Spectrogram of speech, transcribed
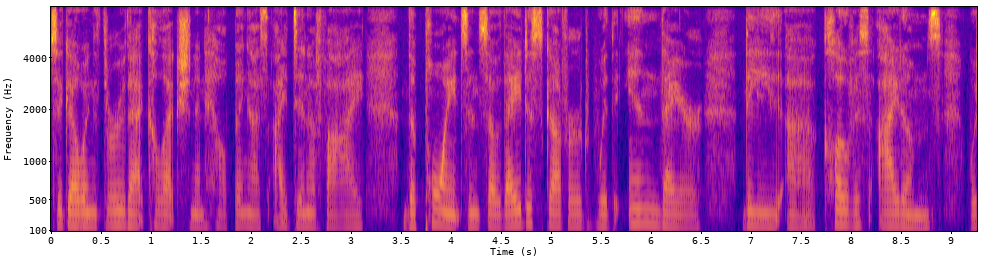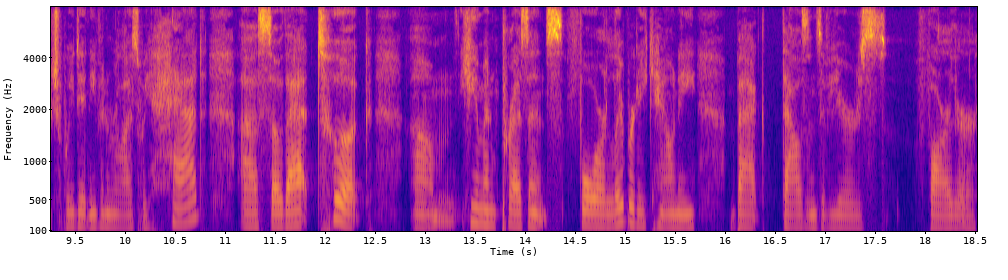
to going through that collection and helping us identify the points. And so they discovered within there the uh, Clovis items, which we didn't even realize we had. Uh, so that took um, human presence for Liberty County back thousands of years farther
